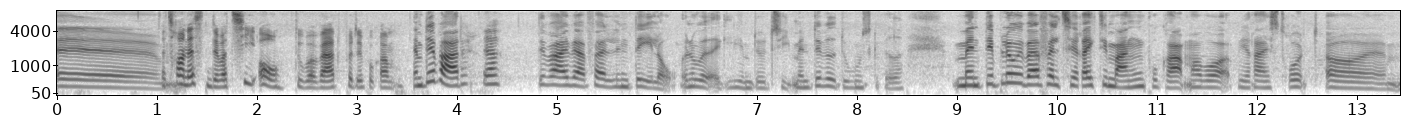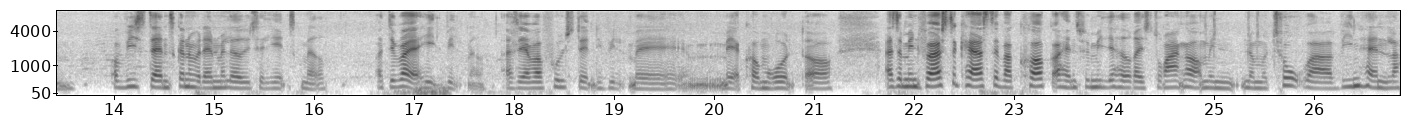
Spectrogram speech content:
Øh, Jeg tror næsten, det var 10 år, du var vært på det program. Jamen, det var det. Ja. Det var i hvert fald en del år. Og nu ved jeg ikke lige, om det var 10, men det ved du måske bedre. Men det blev i hvert fald til rigtig mange programmer, hvor vi rejste rundt og, øhm, og viste danskerne, hvordan man lavede italiensk mad. Og det var jeg helt vild med. Altså, jeg var fuldstændig vild med, med at komme rundt. Og, altså, min første kæreste var kok, og hans familie havde restauranter, og min nummer to var vinhandler.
